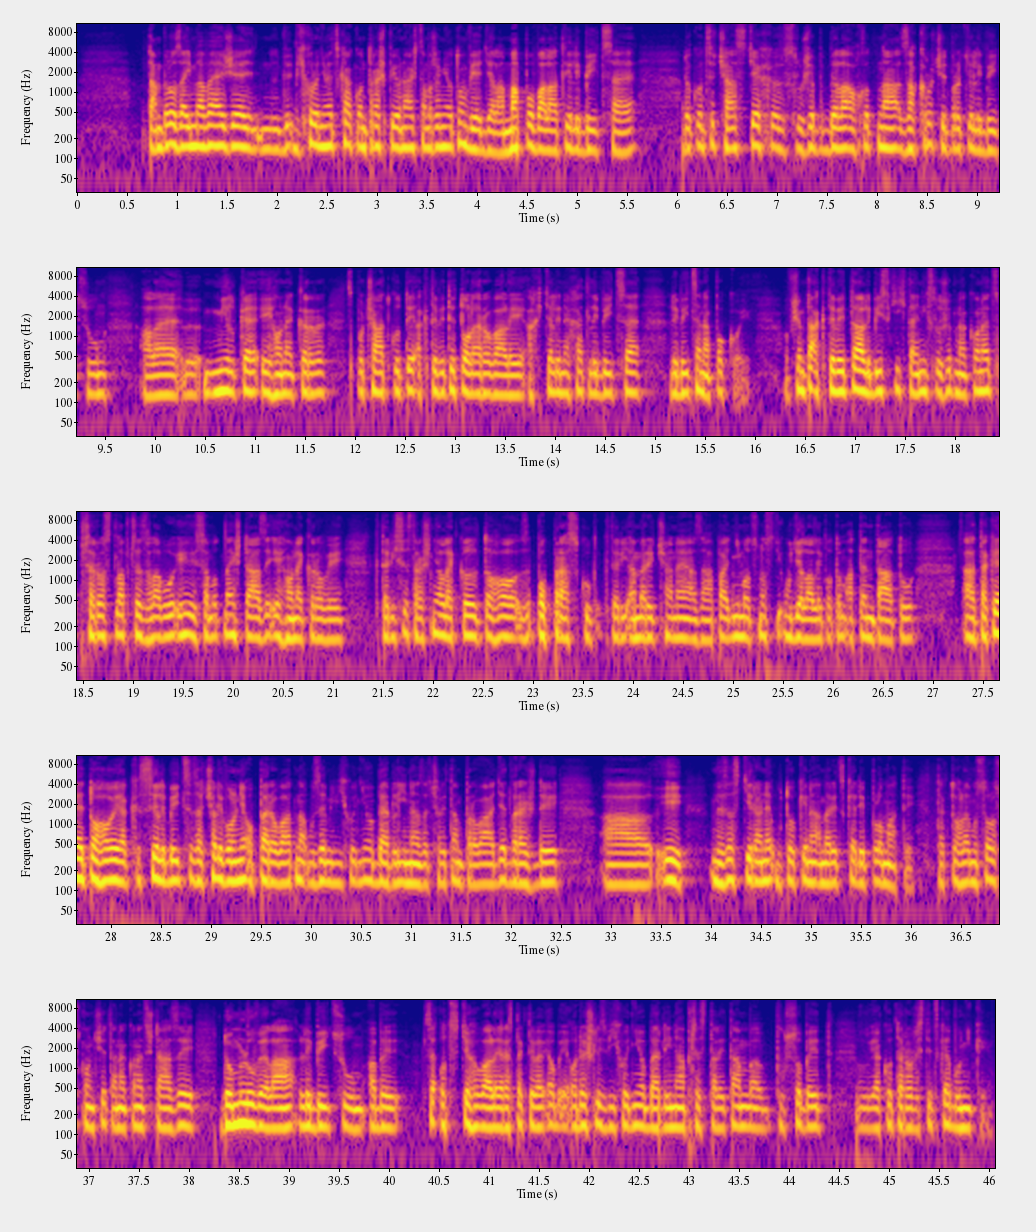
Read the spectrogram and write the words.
tam bylo zajímavé, že východoněmecká kontrašpionáž samozřejmě o tom věděla, mapovala ty Libijce, Dokonce část těch služeb byla ochotná zakročit proti Libijcům, ale Milke i Honecker zpočátku ty aktivity tolerovali a chtěli nechat Libijce, Libijce na pokoj. Ovšem ta aktivita libýských tajných služeb nakonec přerostla přes hlavu i samotné štázy, i Honekrovi, který se strašně lekl toho poprasku, který američané a západní mocnosti udělali po tom atentátu a také toho, jak si Libijci začali volně operovat na území východního Berlína, začali tam provádět vraždy a i nezastírané útoky na americké diplomaty. Tak tohle muselo skončit a nakonec štázy domluvila Libijcům, aby se odstěhovali, respektive aby odešli z východního Berlína a přestali tam působit jako teroristické buňky.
